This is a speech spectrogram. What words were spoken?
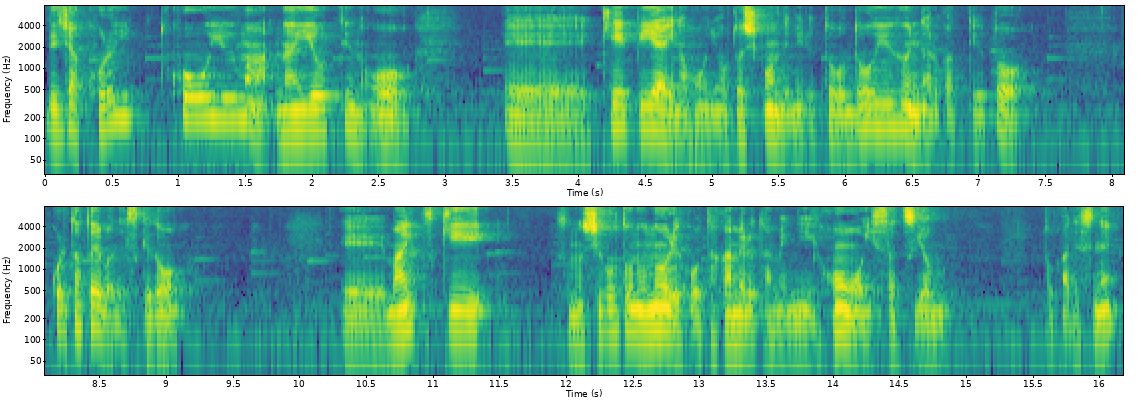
でじゃあこれこういうまあ内容っていうのを、えー、KPI の方に落とし込んでみるとどういうふうになるかっていうとこれ例えばですけど、えー、毎月その仕事の能力を高めるために本を一冊読むとかですね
